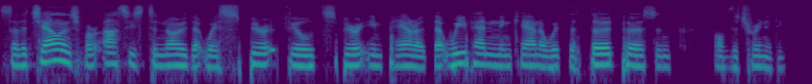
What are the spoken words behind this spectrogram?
So the challenge for us is to know that we're spirit filled, spirit empowered, that we've had an encounter with the third person of the Trinity.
